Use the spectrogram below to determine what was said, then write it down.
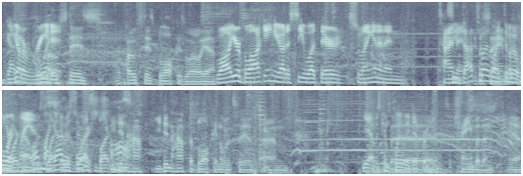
You gotta read it. Post is, the post is block as well, yeah. While you're blocking, you got to see what they're swinging and then time See, it. that's what I liked same. about Before it Warhammer. lands. It was Oh my God, it the was less server's buttons. You didn't have you didn't have to block in order to um Yeah, it was completely to, different. to chamber them. Yeah.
